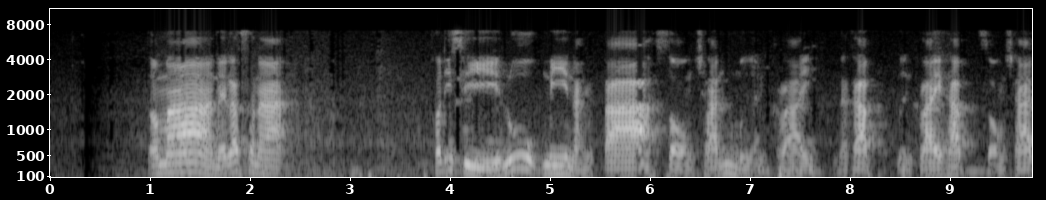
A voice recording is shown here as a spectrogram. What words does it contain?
ำต่อมาในลักษณะ ข้อที่ 4 ลูกมีหนังตา 2 ชั้นเหมือนใครนะครับ เหมือนใครครับ 2 ชั้น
